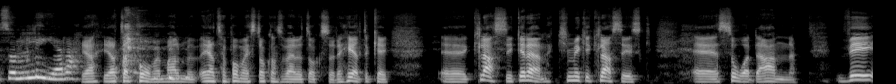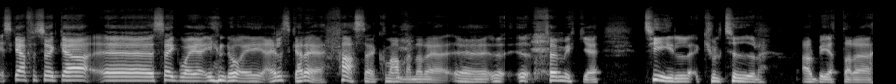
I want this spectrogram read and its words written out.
Så lera. Ja, jag tar på mig Malmö. Jag tar på mig Stockholmsvädret också. Det är helt okej. Eh, klassiker den. Mycket klassisk eh, sådan. Vi ska försöka eh, segwaya in då i, jag älskar det. Fasen jag kommer använda det eh, eh, för mycket. Till kulturarbetare.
